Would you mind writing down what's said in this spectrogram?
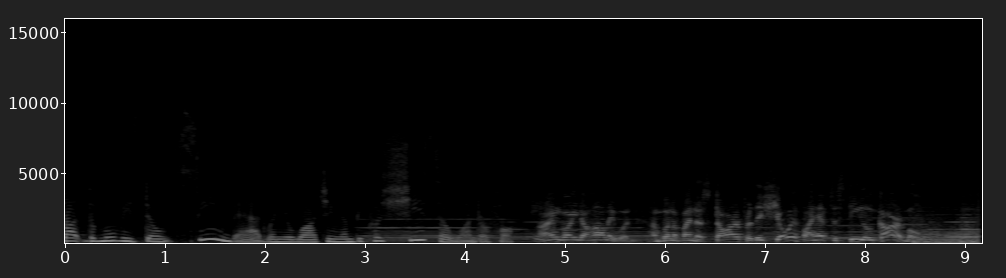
But the movies don't seem bad when you're watching them because she's so wonderful. I'm going to Hollywood. I'm going to find a star for this show if I have to steal Garbo.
